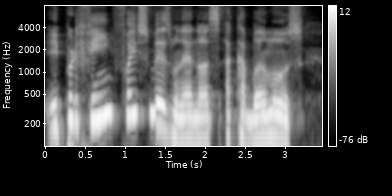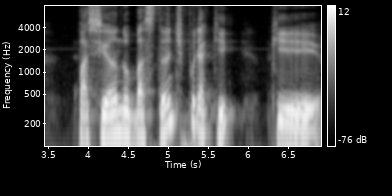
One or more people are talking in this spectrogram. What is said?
E por fim, foi isso mesmo, né? Nós acabamos passeando bastante por aqui, que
